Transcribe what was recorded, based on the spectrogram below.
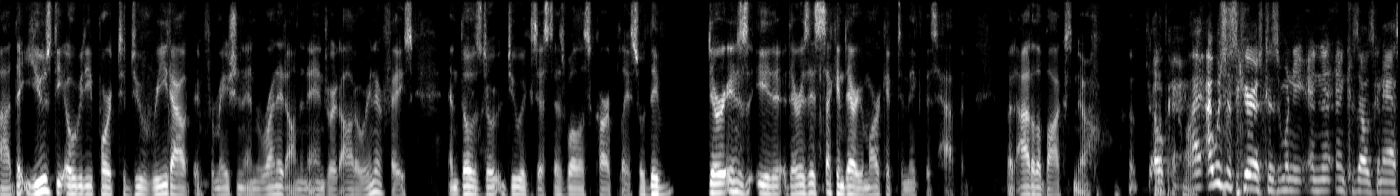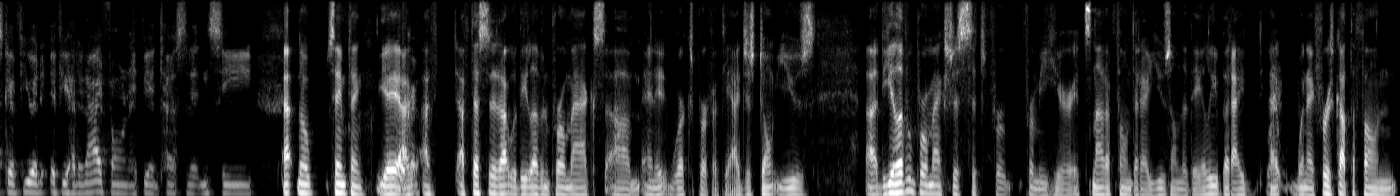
uh, that use the OBD port to do readout information and run it on an Android Auto interface, and those do, do exist as well as CarPlay. So they've there is there is a secondary market to make this happen, but out of the box, no. okay, I, I, was just curious because when you and because I was going to ask if you had if you had an iPhone, if you had tested it and see. Uh, no, same thing. Yeah, yeah. Okay. I, have I've tested it out with the 11 Pro Max, um, and it works perfectly. I just don't use uh, the 11 Pro Max. Just sits for for me here. It's not a phone that I use on the daily, but I, right. I when I first got the phone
